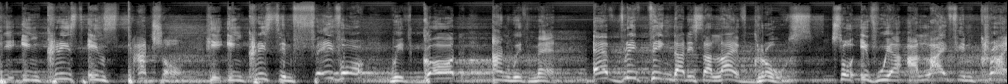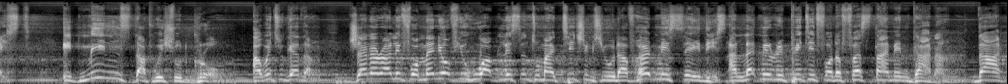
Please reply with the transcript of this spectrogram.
he increased in stature, he increased in favor with God and with men. Everything that is alive grows. So if we are alive in Christ, it means that we should grow. Are we together? Generally, for many of you who have listened to my teachings, you would have heard me say this, and let me repeat it for the first time in Ghana that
